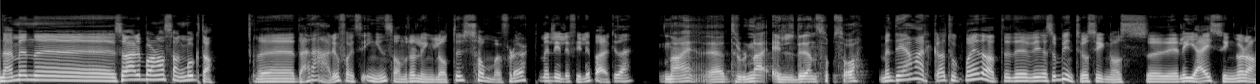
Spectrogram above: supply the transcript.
Nei, men eh, så er det Barnas sangbok, da. Eh, der er det jo faktisk ingen Sandra Lyng-låter. 'Sommerflørt' med Lille Philip er jo ikke der. Nei, jeg tror den er eldre enn som så. Men det jeg merka tok meg i, da, at det, så begynte vi å synge oss Eller jeg synger, da,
